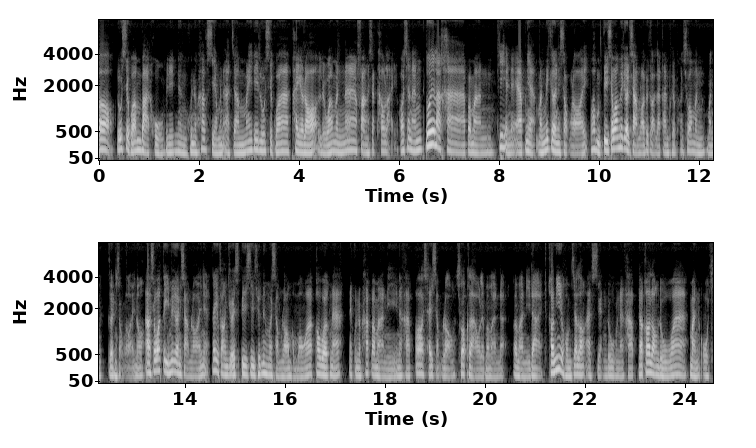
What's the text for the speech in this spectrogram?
ก็รู้สึกว่ามันบาดหูไปนิดนึง คุณภาพเสียงมันอาจจะไม่ได้รู้สึกว่าไพเราะหรือว่ามันน่าฟังสักเท่าไหร่ เพราะฉะนั้นด้วยราคาประมาณที่เห็นในแอปเนี่ยมันไม่เกิน 200เพราะผมตีซะว่าไม่เกิน 300 ไปก่อนละกันเผื่อบางช่วงมันมันเกิน 200เนาะเอาซะว่าตีไม่เกิน 300เนี่ยได้ฟัง USB-C ชุดหนึ่งมาสำรองผมมองว่าก็เวิร์กนะในคุณภาพประมาณนี้นะครับก็ใช้สำรองชั่วคราวอะไรประมาณประมาณนี้ได้คราวนี้เดี๋ยวผมจะลองอัดเสียงดูนะครับ แล้วก็ลองดูว่ามันโอเค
